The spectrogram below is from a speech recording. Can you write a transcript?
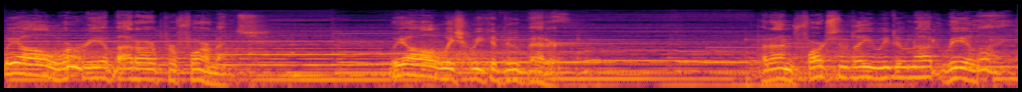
We all worry about our performance. We all wish we could do better. But unfortunately, we do not realize.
